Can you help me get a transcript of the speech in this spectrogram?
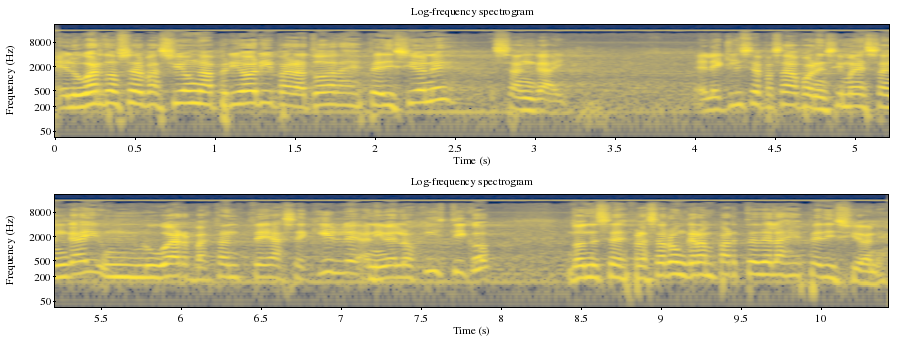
El lugar de observación a priori para todas las expediciones, Shanghái. El eclipse pasaba por encima de Shanghái, un lugar bastante asequible a nivel logístico, donde se desplazaron gran parte de las expediciones.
